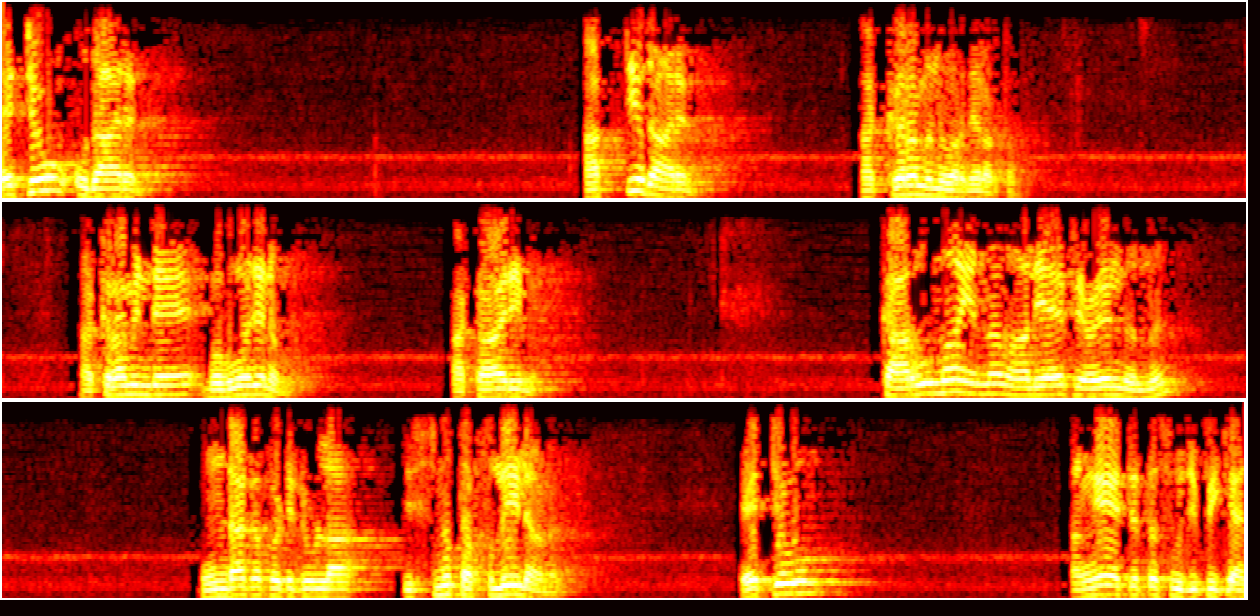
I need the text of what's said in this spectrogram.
ഏറ്റവും ഉദാരൻ. അത്യുദാരൻ. അക്രം എന്ന് പറഞ്ഞാൽ അർത്ഥം. അക്രമിന്റെ ബഹുവചനം അക്കാര്യം കറുമ എന്ന മാലയായ ഫിഴലിൽ നിന്ന് ഉണ്ടാക്കപ്പെട്ടിട്ടുള്ള ഇസ്മു തഫ്ലീലാണ്. ഏറ്റവും അങ്ങേയറ്റത്തെ സൂചിപ്പിക്കാൻ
